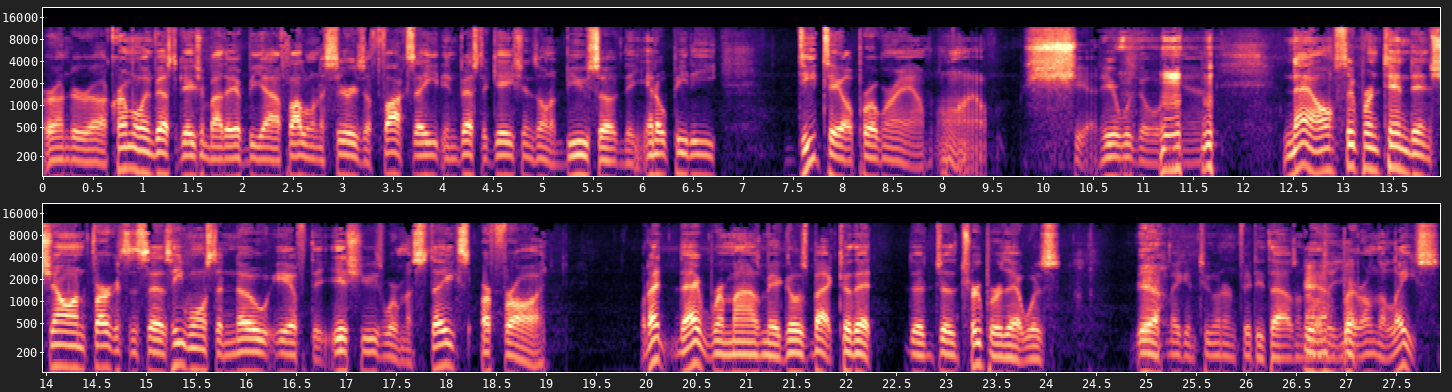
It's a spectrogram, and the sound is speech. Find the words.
are under uh, criminal investigation by the FBI following a series of Fox 8 investigations on abuse of the NOPD detail program. Oh, shit. Here we go again. Now, Superintendent Shaun Ferguson says he wants to know if the issues were mistakes or fraud. Well, that that reminds me. It goes back to that the, the trooper that was yeah, making two hundred fifty thousand Yeah, dollars a year on the lace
